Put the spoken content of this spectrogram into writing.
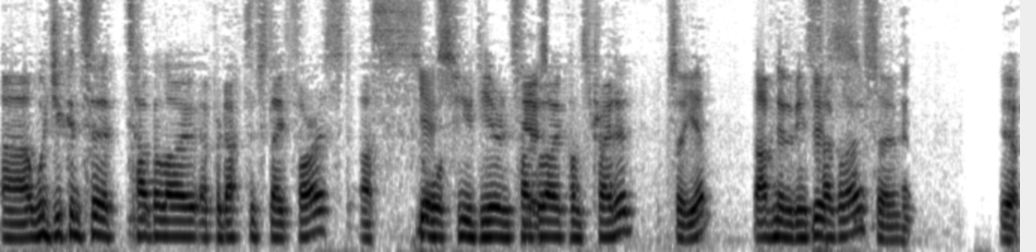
uh, would you consider Tuggolo a productive state forest? I saw Yes. a few deer in Tuggolo concentrated. So yep, I've never been to Yes. Tuggolo. So Yeah.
